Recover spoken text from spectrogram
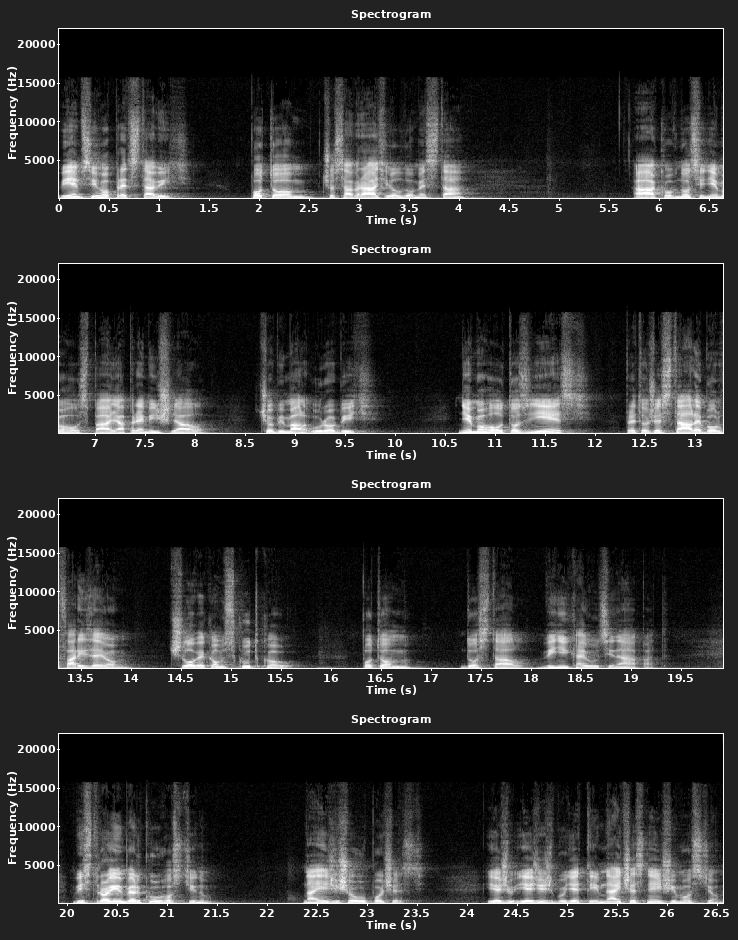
Viem si ho predstaviť po tom, čo sa vrátil do mesta a ako v noci nemohol spať a premýšľal, čo by mal urobiť. Nemohol to zniesť, pretože stále bol farizejom, človekom skutkov. Potom dostal vynikajúci nápad. Vystrojím veľkú hostinu – na Ježišovú počesť. Jež, Ježiš bude tým najčestnejším hostom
